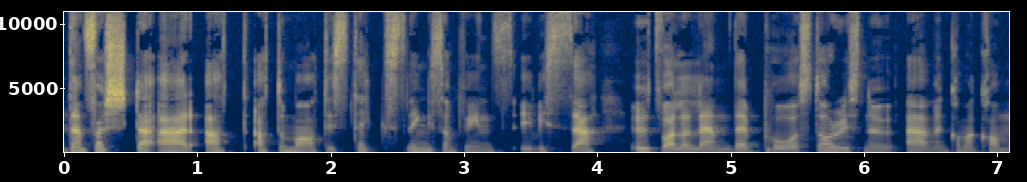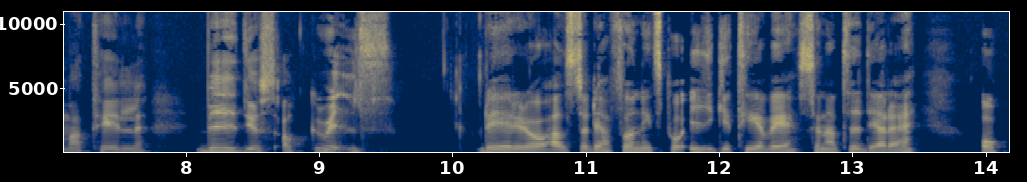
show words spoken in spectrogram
den första är att automatisk textning som finns i vissa utvalda länder på stories nu även kommer komma till videos och reels. Det är det då alltså, det har funnits på IGTV sedan tidigare och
